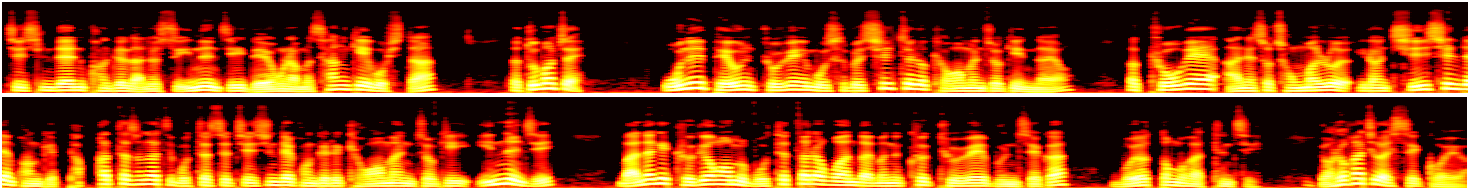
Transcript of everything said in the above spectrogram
진실된 관계를 나눌 수 있는지 내용을 한번 상기해 봅시다. 자, 두 번째. 오늘 배운 교회의 모습을 실제로 경험한 적이 있나요? 그러니까 교회 안에서 정말로 이런 진실된 관계, 바깥에서 하지 못했을 진실된 관계를 경험한 적이 있는지, 만약에 그 경험을 못했다라고 한다면 그 교회의 문제가 뭐였던 것 같은지 여러 가지가 있을 거예요.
